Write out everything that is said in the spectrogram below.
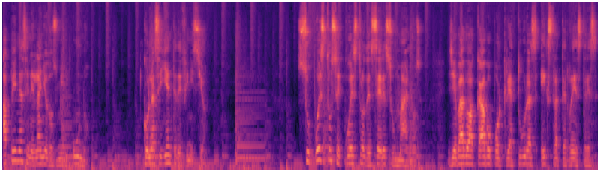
apenas en el año 2001, con la siguiente definición. Supuesto secuestro de seres humanos llevado a cabo por criaturas extraterrestres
